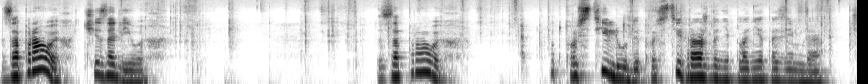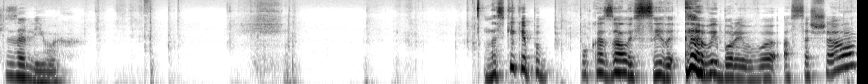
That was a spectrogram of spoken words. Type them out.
За правих чи за лівих? За правих. От прості люди, прості граждані планета Земля. Чи за лівих? Наскільки показали сили вибори в США?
